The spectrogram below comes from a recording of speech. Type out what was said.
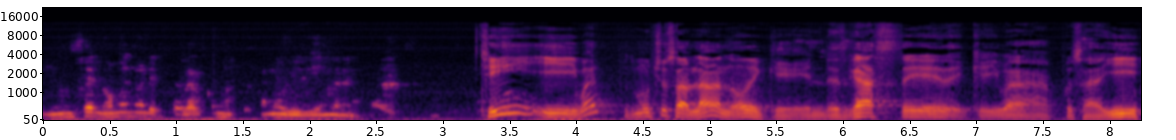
en un fenómeno electoral como el que estamos viviendo en el país. Sí, y bueno, pues muchos hablaban, ¿no? De que el desgaste, de que iba, pues ahí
